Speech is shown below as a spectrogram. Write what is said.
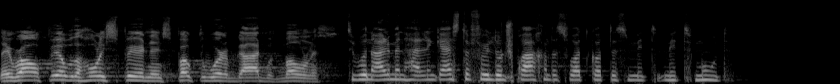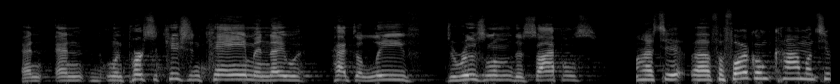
They were all filled with the Holy Spirit and they spoke the word of God with boldness. Sie wurden alle mit dem Heiligen Geist erfüllt und sprachen das Wort Gottes mit, mit Mut. And, and when persecution came and they had to leave Jerusalem, the disciples, Und als die äh, Verfolgung kam und sie,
